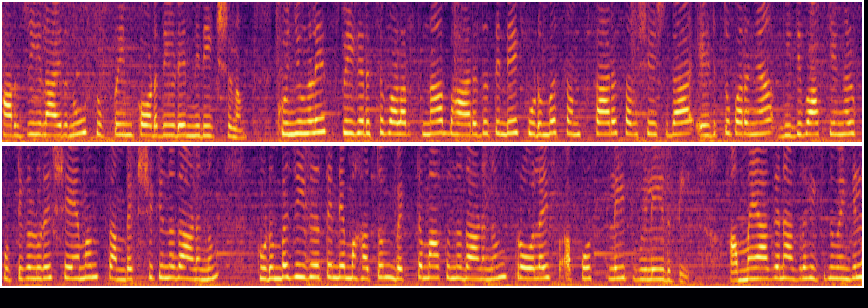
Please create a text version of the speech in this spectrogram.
ഹർജിയിലായിരുന്നു സുപ്രീം കോടതിയുടെ നിരീക്ഷണം. കുഞ്ഞുങ്ങളെ സ്വീകരിച്ച് വളർത്തുന്ന ഭാരതത്തിന്റെ കുടുംബ സംസ്കാര സവിശേഷത എടുത്തുപറഞ്ഞ വിധിവാക്യങ്ങൾ കുട്ടികളുടെ ക്ഷേമം സംരക്ഷിക്കുന്നതാണെന്നും കുടുംബജീവിതത്തിന്റെ മഹത്വം വ്യക്തമാക്കുന്നതാണെന്നും പ്രോ ലൈഫ് അപ്പോസ്റ്റലേറ്റ് വിലയിരുത്തി. അമ്മയാകാൻ ആഗ്രഹിക്കുന്നുവെങ്കിൽ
